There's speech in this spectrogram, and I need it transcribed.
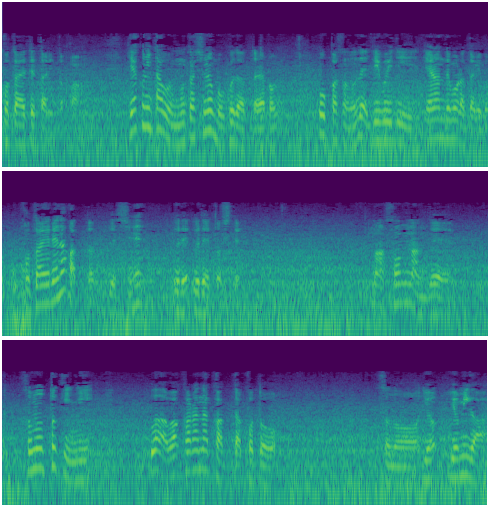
答えてたりとか、逆に多分昔の僕だったらやっぱ、オッパさんのね、DVD 選んでもらったけど、答えれなかったですしね、腕、腕として。まあそんなんで、その時には分からなかったことを、その、よ読みが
